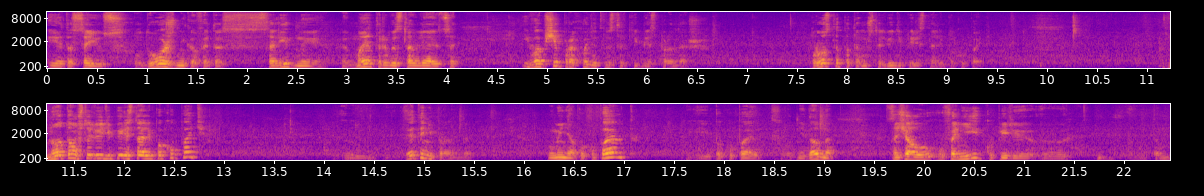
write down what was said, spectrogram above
и это союз художников, это солидные метры выставляются. И вообще проходят выставки без продаж. Просто потому, что люди перестали покупать. Но о том, что люди перестали покупать, э, это неправда. У меня покупают, и покупают вот недавно. Сначала у Фании купили э, там,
